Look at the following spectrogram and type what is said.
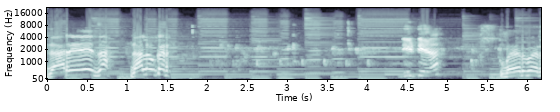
जा रे जा जा लवकर. नीट या बर बर.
